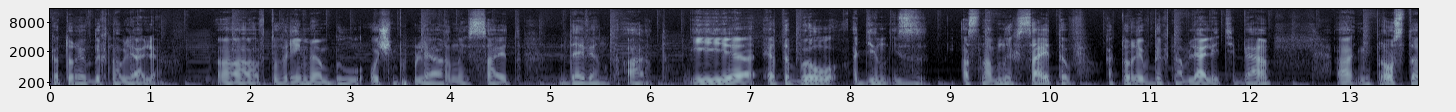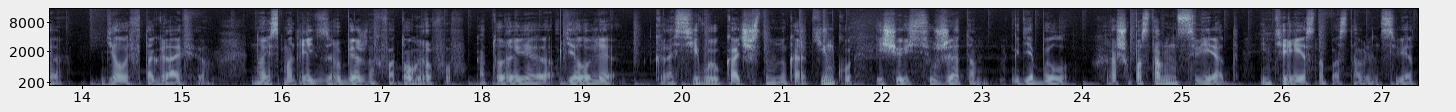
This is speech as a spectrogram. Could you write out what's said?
которые вдохновляли. Э, в то время был очень популярный сайт DeviantArt. И это был один из основных сайтов, которые вдохновляли тебя а, не просто делать фотографию, но и смотреть зарубежных фотографов, которые делали красивую, качественную картинку, еще и с сюжетом, где был хорошо поставлен свет, интересно поставлен свет,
